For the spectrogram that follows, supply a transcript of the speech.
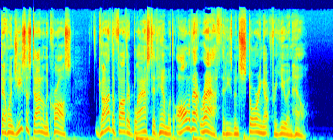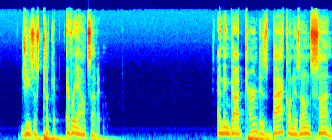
that when Jesus died on the cross, God the Father blasted him with all of that wrath that he's been storing up for you in hell. Jesus took it, every ounce of it. And then God turned his back on his own son.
